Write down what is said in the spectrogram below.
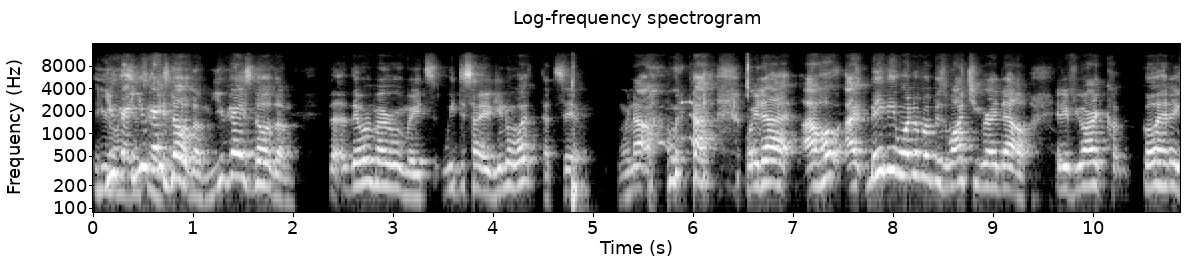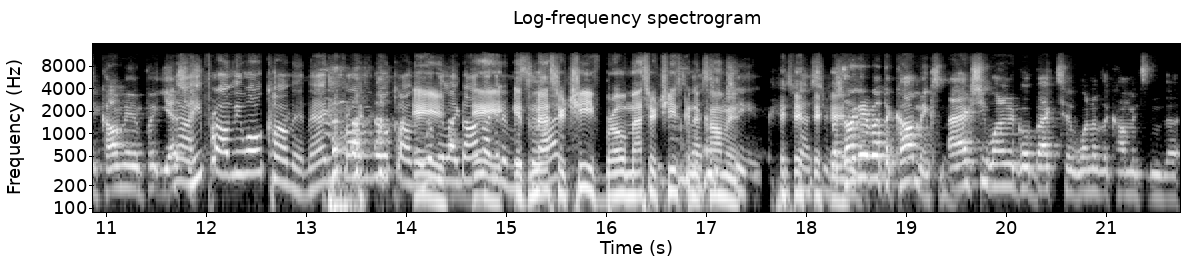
you, guys, you guys know them. You guys know them. They were my roommates. We decided, you know what? That's it. We're not. We're not. We're not. I hope. I, maybe one of them is watching right now. And if you are, go ahead and comment and put yes. No, he probably won't comment, man. He probably won't comment. hey, He'll be like, no, hey, I'm not gonna miss It's Master Chief, bro. Master Chief's gonna Master comment. Chief. Master Chief. talking about the comics, I actually wanted to go back to one of the comments in the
